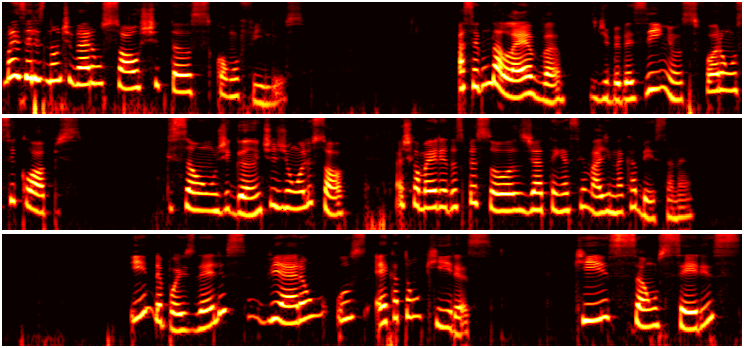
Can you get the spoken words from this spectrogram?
Mas eles não tiveram só os titãs como filhos. A segunda leva de bebezinhos foram os ciclopes, que são gigantes de um olho só. Acho que a maioria das pessoas já tem essa imagem na cabeça, né? E depois deles vieram os hecatonquiras, que são seres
